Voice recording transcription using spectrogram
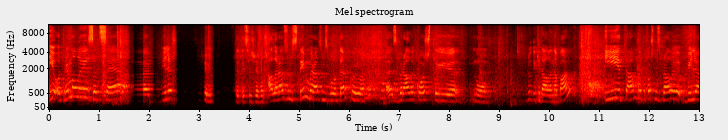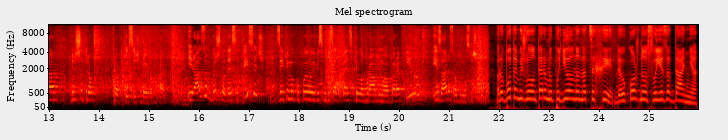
і отримали за це е, біля 6 тисяч гривень. тисяч гривень. Але разом з тим, ми разом з волонтеркою е, збирали кошти. Ну люди кидали на банк, і там ми також назбирали біля більше трьох трьох тисяч гривень. Так і разом вийшло 10 тисяч, з якими купили 85 кілограм парафіну, і зараз робимо свічки. Робота між волонтерами поділена на цехи, де у кожного своє завдання.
